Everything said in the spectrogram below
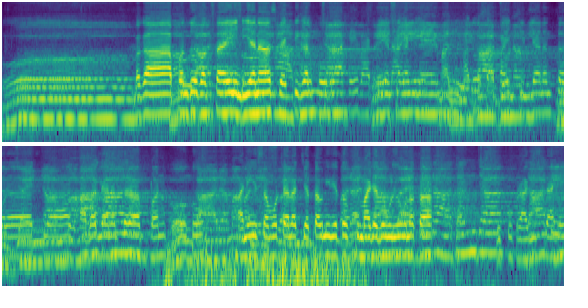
Oh. बघा आपण जो बघताय इंडियन स्पेक्टिकल कोबरा चिडल्यानंतर घाबरल्यानंतर फन होतो आणि समोरच्याला चेतावणी देतो की माझ्याजवळ येऊ नका खूप रागिष्ट आहे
